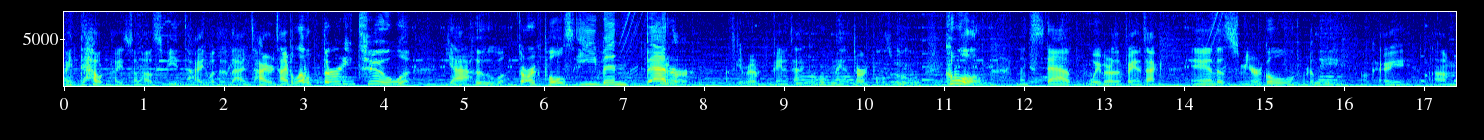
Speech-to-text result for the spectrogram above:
I doubt I somehow speed tied with it that entire time. But level 32! Yahoo! Dark Pulse even better! Let's get rid of Feint Attack. Oh man, Dark Pulse, ooh. Cool! Nice stab, way better than Feint Attack. And a Smeargle? Really? Okay. Um,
